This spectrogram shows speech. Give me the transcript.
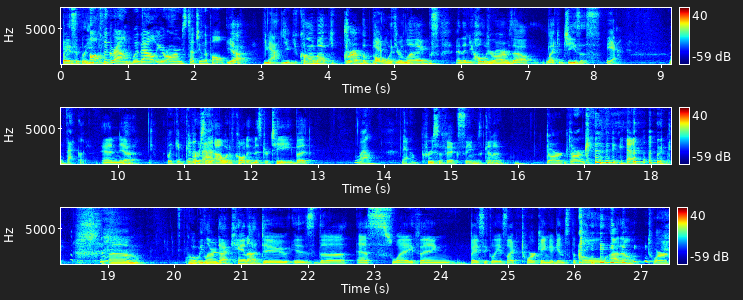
basically, off the ground without your arms touching the pole. yeah. You, Yeah. You, you climb up, you grab the pole Yeah. with your legs, and then you hold your arms out like Jesus. Yeah. Exactly. And yeah, Wicked good personally. I would have called it Mr. T, but well, yeah. crucifix seems kind of dark. Dark. yeah. um What we learned I cannot do is the S sway thing. Basically, it's like twerking against the pole. I don't twerk,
